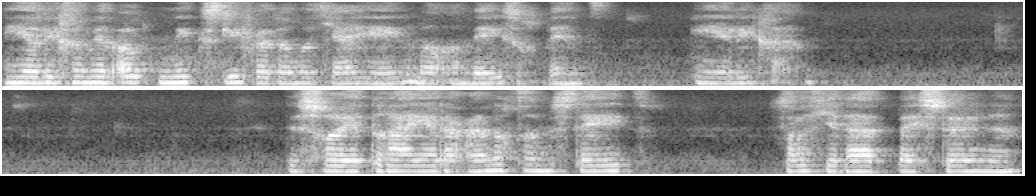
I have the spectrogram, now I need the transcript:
En je lichaam wil ook niks liever dan dat jij helemaal aanwezig bent in je lichaam. Dus zodra je daar aandacht aan besteedt, zal het je daarbij steunen.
